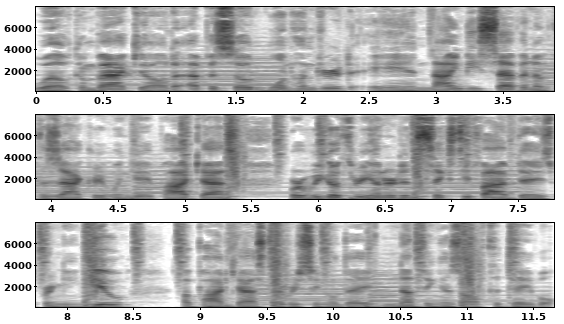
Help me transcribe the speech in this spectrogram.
Welcome back, y'all, to episode 197 of the Zachary Wingate podcast, where we go 365 days bringing you a podcast every single day. Nothing is off the table.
